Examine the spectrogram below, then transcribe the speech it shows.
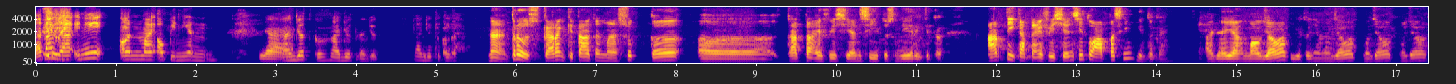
Gak tahu ya, ini on my opinion. Ya Lanjut kok, lanjut, lanjut. Lanjut aja. Nah, terus sekarang kita akan masuk ke eh, kata efisiensi itu sendiri gitu. Arti kata efisiensi itu apa sih gitu kan? Ada yang mau jawab gitu, yang mau jawab, mau jawab, mau jawab.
